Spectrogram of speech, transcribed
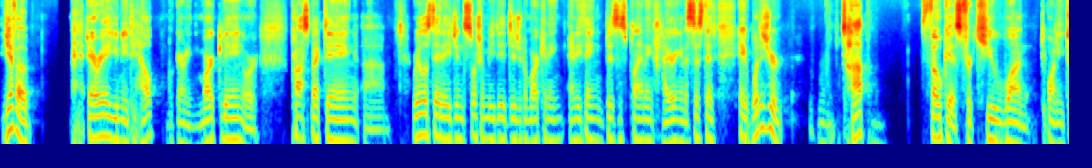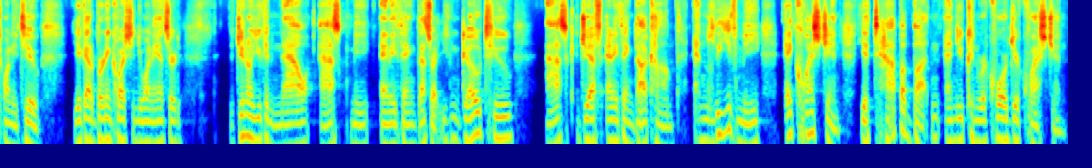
you have a area you need help regarding marketing or prospecting, um, real estate agents, social media, digital marketing, anything, business planning, hiring an assistant? Hey, what is your top focus for Q1 2022? You got a burning question you want answered? Did you know you can now ask me anything? That's right. You can go to askgeoffanything.com and leave me a question. You tap a button and you can record your question.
